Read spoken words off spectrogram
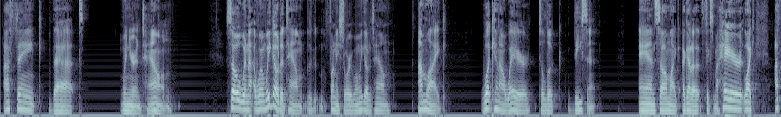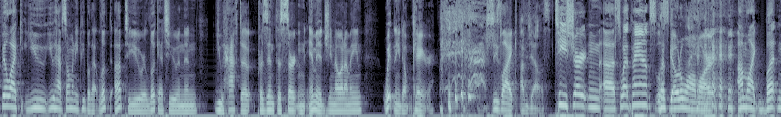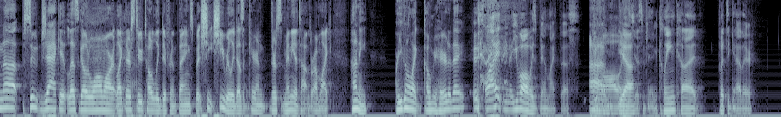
I think that when you're in town, so when I, when we go to town, funny story. When we go to town, I'm like, what can I wear to look decent? And so I'm like, I gotta fix my hair. Like, I feel like you you have so many people that looked up to you or look at you, and then you have to present this certain image. You know what I mean? Whitney don't care. She's like, I'm jealous. t-shirt and uh, sweatpants let's go to walmart i'm like button up suit jacket let's go to walmart like there's two totally different things but she she really doesn't care and there's many a times where i'm like honey are you gonna like comb your hair today Well, I, you know, you've always been like this. You've Um, always yeah. just been clean cut, put together.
